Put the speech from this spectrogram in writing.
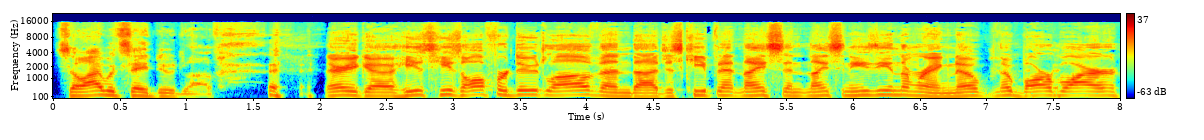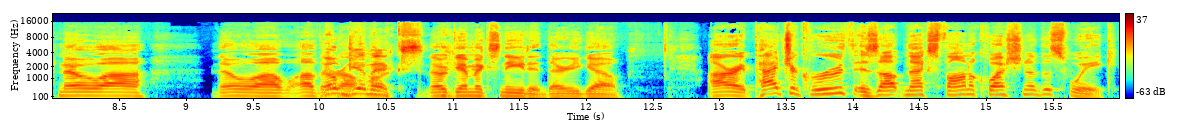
So I would say Dude Love. There you go. He's he's all for dude love and uh, just keeping it nice and nice and easy in the ring. No no barbed wire. No uh, no uh, other No gimmicks. No gimmicks needed. There you go. All right, Patrick Ruth is up next. Final question of this week.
